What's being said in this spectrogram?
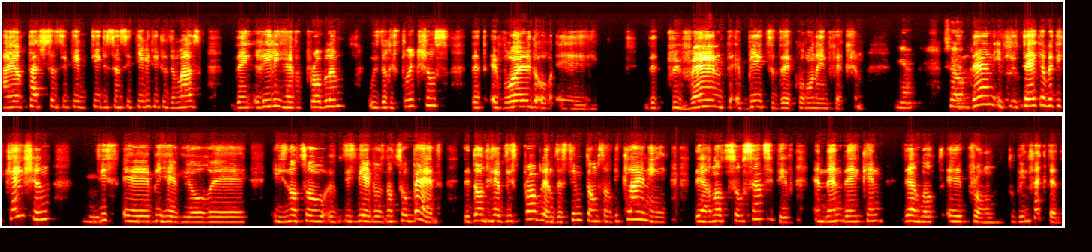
higher touch sensitivity, the sensitivity to the mask, they really have a problem with the restrictions that avoid or uh, that prevent a bit the corona infection. Yeah. So and then if you take a medication, mm. this uh, behavior uh, is not so. This behavior is not so bad. They don't have this problem. The symptoms are declining. They are not so sensitive, and then they can. They are not uh, prone to be infected.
